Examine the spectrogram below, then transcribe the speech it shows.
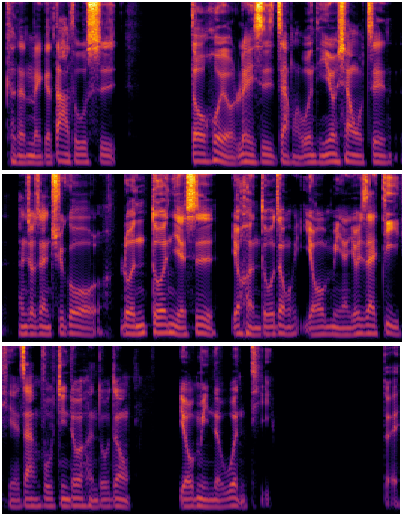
可能每个大都市都会有类似这样的问题。因为像我之前很久之前去过伦敦，也是有很多这种游民，尤其在地铁站附近都有很多这种游民的问题。对，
